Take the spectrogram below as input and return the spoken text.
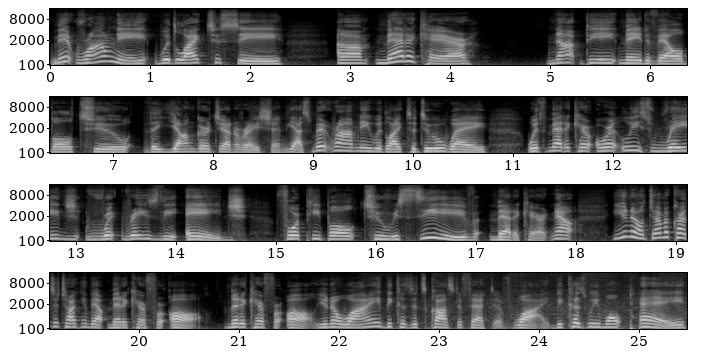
Mitt Romney would like to see um, Medicare not be made available to the younger generation. Yes, Mitt Romney would like to do away with Medicare or at least raise, raise the age for people to receive Medicare. Now, you know, Democrats are talking about Medicare for all. Medicare for all. You know why? Because it's cost effective. Why? Because we won't pay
